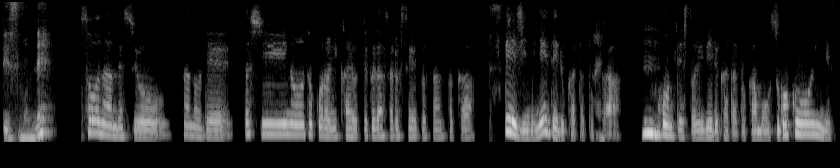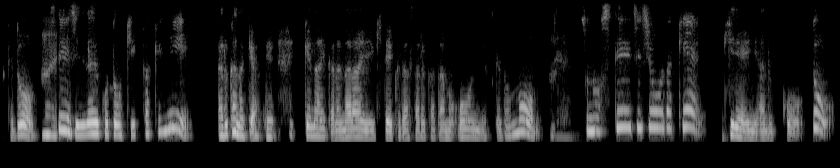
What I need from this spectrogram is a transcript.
ですもんね。そうなんですよ。なので、私のところに通ってくださる生徒さんとか、ステージにね、出る方とか、うんコンテストに出る方とかもすごく多いんですけど、はいステージに出ることをきっかけに、歩かなきゃ、ね、いけないから習いに来てくださる方も多いんですけども、そのステージ上だけ綺麗に歩こうと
